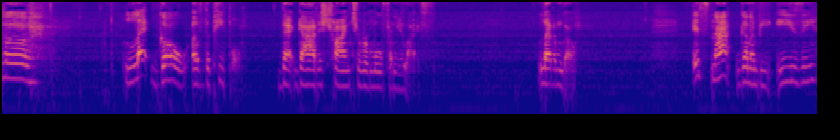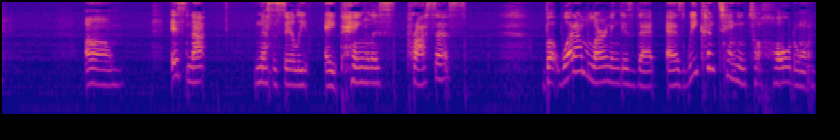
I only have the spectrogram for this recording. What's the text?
uh, let go of the people that God is trying to remove from your life. Let them go. It's not going to be easy. Um, it's not necessarily a painless process. But what I'm learning is that as we continue to hold on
